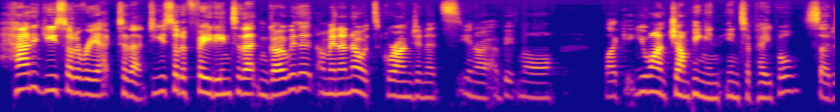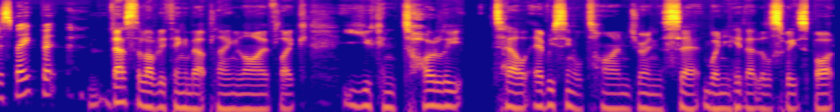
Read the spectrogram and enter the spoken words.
how did you sort of react to that? Do you sort of feed into that and go with it? I mean, I know it's grunge and it's, you know, a bit more Like you aren't jumping in into people, so to speak, but that's the lovely thing about playing live. Like you can totally tell every single time during the set when you hit that little sweet spot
